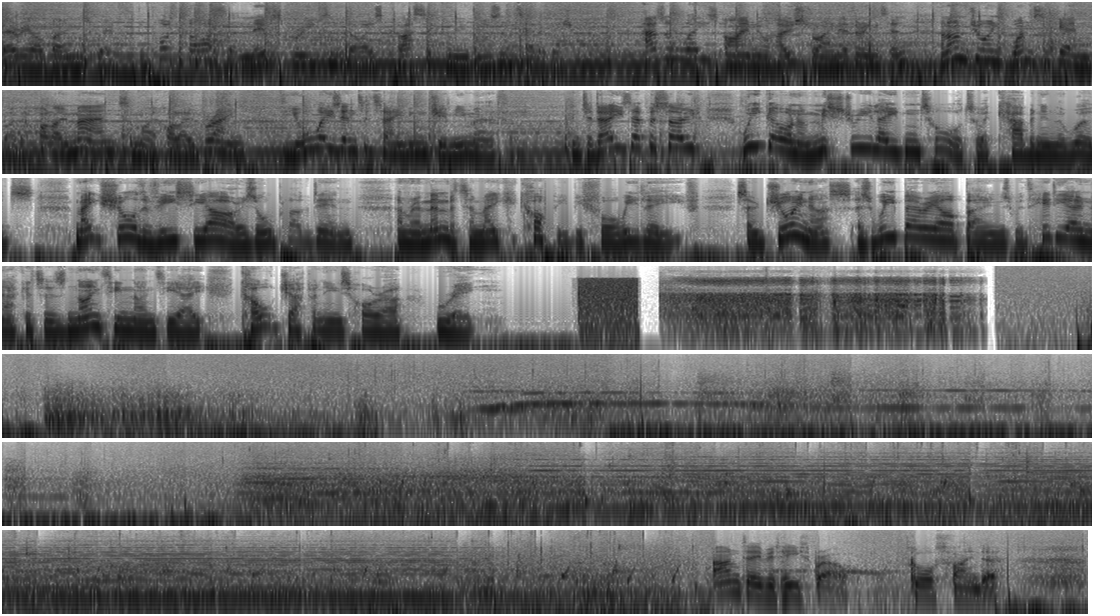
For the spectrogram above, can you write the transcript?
Bury Our Bones With, the podcast lives, breathes, and dies classic movies and television. As always, I am your host, Ryan Etherington, and I'm joined once again by the hollow man to my hollow brain, the always entertaining Jimmy Murphy. In today's episode, we go on a mystery laden tour to a cabin in the woods. Make sure the VCR is all plugged in, and remember to make a copy before we leave. So join us as we bury our bones with Hideo Nakata's 1998 cult Japanese horror Ring. David Heathbrow, Ghost Finder.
